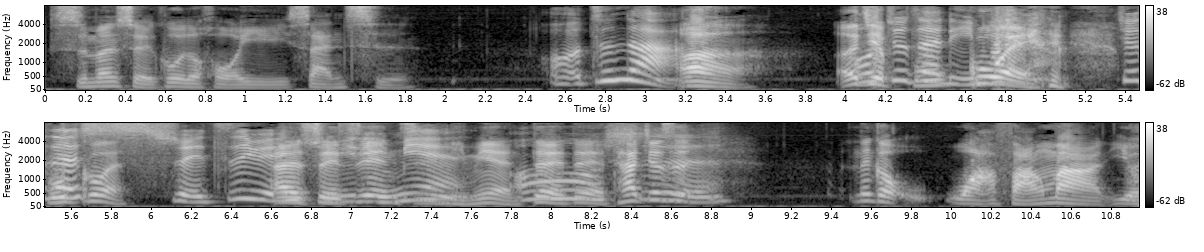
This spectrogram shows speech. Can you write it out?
石门水库的活鱼三吃。哦，真的啊，而且不贵，就在水资源水资源局里面，对对，它就是。那个瓦房嘛，有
